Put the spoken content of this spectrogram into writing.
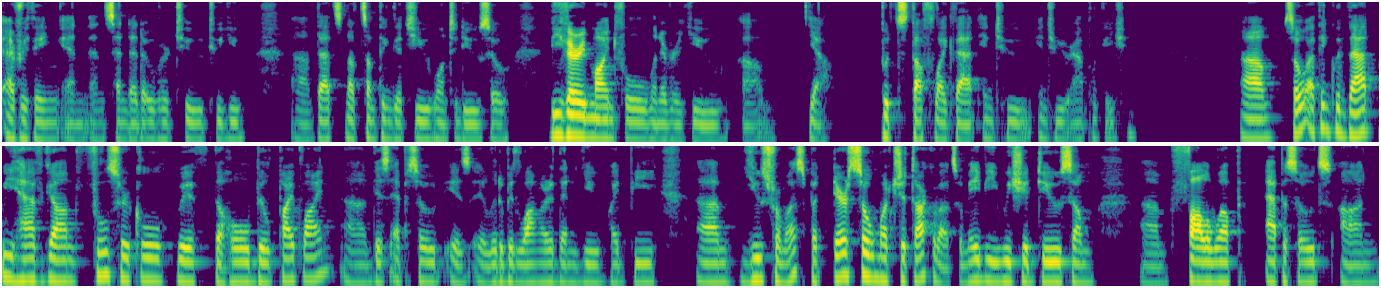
everything, and and send that over to to you. Uh, that's not something that you want to do. So be very mindful whenever you, um, yeah, put stuff like that into into your application. Um, so I think with that, we have gone full circle with the whole build pipeline. Uh, this episode is a little bit longer than you might be um, used from us, but there's so much to talk about. So maybe we should do some um, follow up episodes on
